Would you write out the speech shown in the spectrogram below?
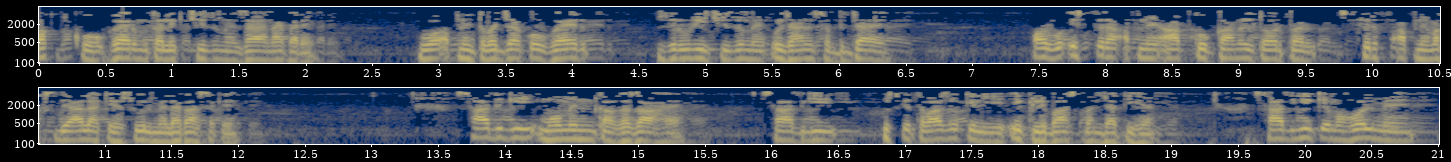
وقت کو غیر متعلق چیزوں میں ضائع نہ کرے۔ وہ اپنی توجہ کو غیر ضروری چیزوں میں الجھانے سے بجائے اور وہ اس طرح اپنے آپ کو کامل طور پر صرف اپنے مقصد اعلیٰ کے حصول میں لگا سکے۔ سادگی مومن کا غذا ہے۔ سادگی اس کے توازوں کے لیے ایک لباس بن جاتی ہے۔ سادگی کے ماحول میں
